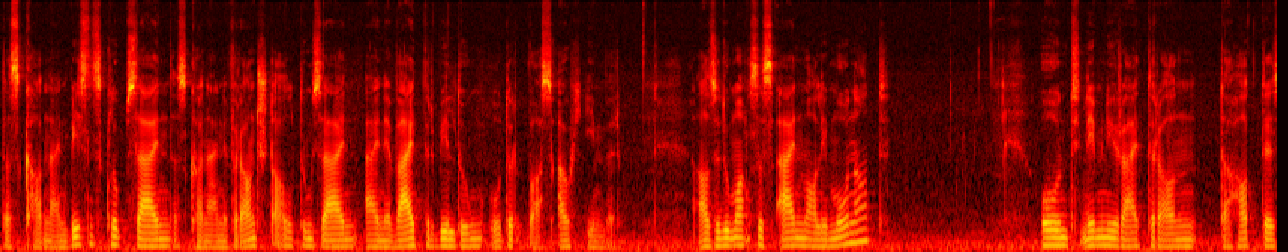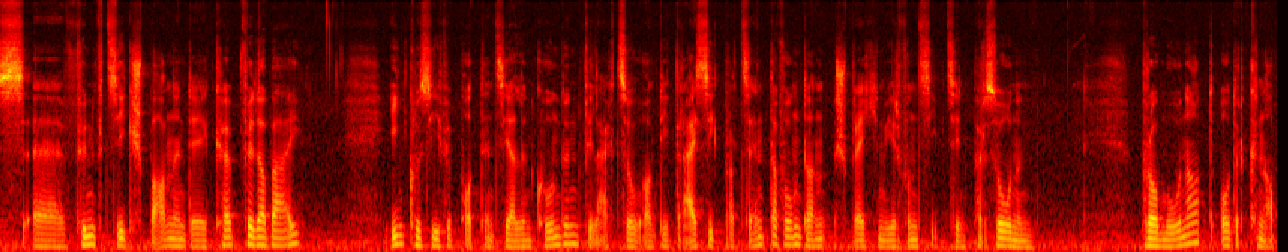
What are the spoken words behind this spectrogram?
Das kann ein Business Club sein, das kann eine Veranstaltung sein, eine Weiterbildung oder was auch immer. Also du machst es einmal im Monat und nehmen wir weiter an, da hat es äh, 50 spannende Köpfe dabei, inklusive potenziellen Kunden, vielleicht so an die 30 Prozent davon, dann sprechen wir von 17 Personen pro Monat oder knapp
